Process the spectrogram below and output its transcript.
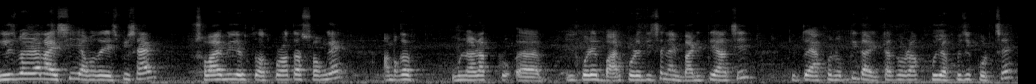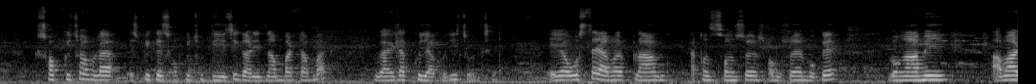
নীলবাজার আইসি, আমাদের এসপি সাহেব, সবাই মিলে তৎপরতার সঙ্গে আমাকে ওনারা ই করে বার করে দিয়েছেন। আমি বাড়িতে আছি, কিন্তু এখন অবধি গাড়িটাকে ওরা খোঁজাখুঁজি করছে। সব কিছু আমরা এসপিকে সব কিছু দিয়েছি, গাড়ির নাম্বার টাম্বার, গাড়িটা খোঁজাখুঁজি চলছে। এই অবস্থায় আমার প্রাণ এখন সংশয়, সংশয়ের মুখে। এবং আমি আমার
